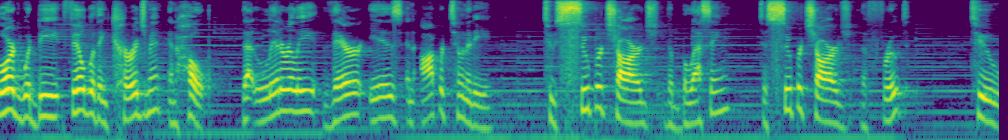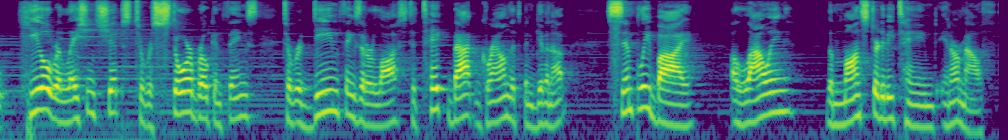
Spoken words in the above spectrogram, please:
Lord, would be filled with encouragement and hope that literally there is an opportunity to supercharge the blessing, to supercharge the fruit, to heal relationships, to restore broken things, to redeem things that are lost, to take back ground that's been given up, simply by allowing the monster to be tamed in our mouth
